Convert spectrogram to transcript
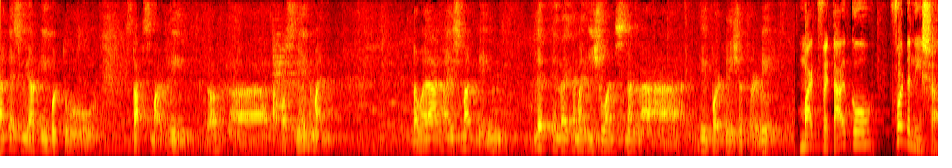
unless we are able to stop smuggling, no? Ah, tapos ngayon naman, nawala nga yung smuggling, left and right naman issuance ng ah, importation permit. Mark Fetalco for The Nation.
